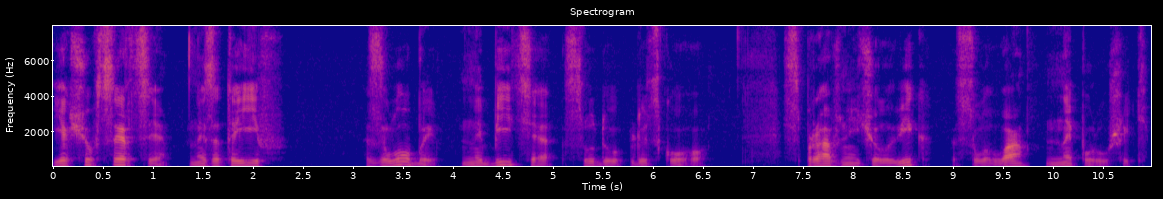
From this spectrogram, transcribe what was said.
Якщо в серці не затаїв злоби, не бійся суду людського. Справжній чоловік слова не порушить.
